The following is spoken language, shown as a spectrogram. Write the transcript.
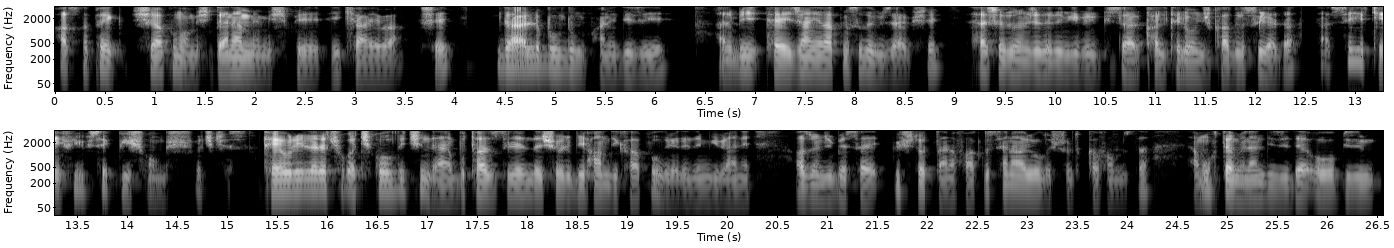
aslında pek şey yapılmamış, denenmemiş bir hikaye ve şey. Değerli buldum hani diziyi. Hani bir heyecan yaratması da güzel bir şey. Her şeyden önce dediğim gibi güzel kaliteli oyuncu kadrosuyla da yani seyir keyfi yüksek bir iş olmuş açıkçası. Teorilere çok açık olduğu için de yani bu tarz dizilerin de şöyle bir handikapı oluyor. Dediğim gibi hani az önce mesela 3-4 tane farklı senaryo oluşturduk kafamızda. Yani muhtemelen dizide o bizim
